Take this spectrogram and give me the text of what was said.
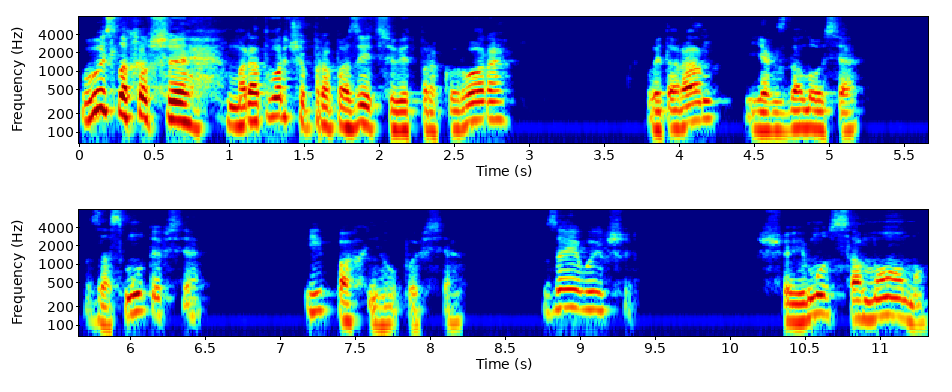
Вислухавши миротворчу пропозицію від прокурора, ветеран, як здалося, засмутився і похнюпився, заявивши, що йому самому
